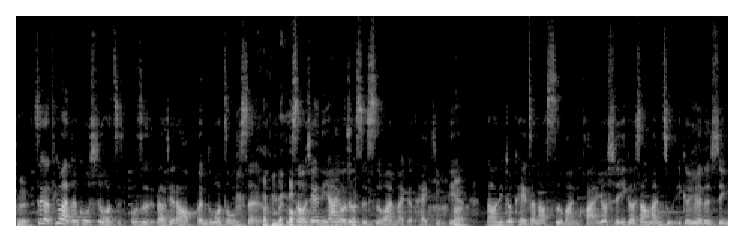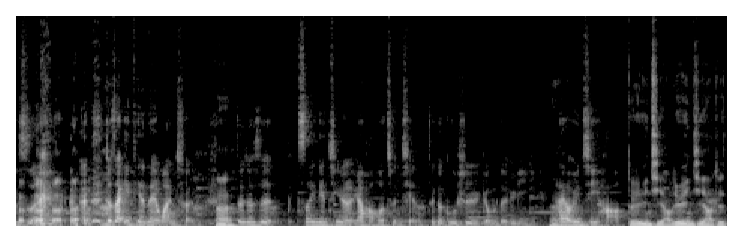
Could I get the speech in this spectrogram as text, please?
哇，对，这个听完这故事，我只我只了解到本多终胜。你首先你要有六十四万买个台积电，嗯，然后你就可以赚到四万块，又是一个上班族一个月的薪水，就在一天内完成。嗯，这就是。所以年轻人要好好存钱，这个故事给我们的寓意，嗯、还有运气好。对，运气好，我觉得运气好，就是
